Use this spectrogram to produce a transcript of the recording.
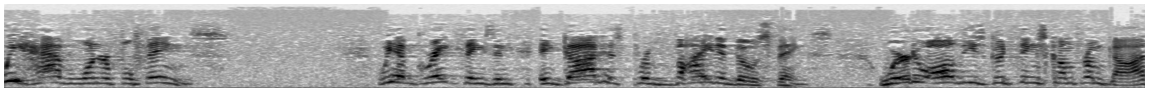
We have wonderful things. We have great things, and, and God has provided those things. Where do all these good things come from? God.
